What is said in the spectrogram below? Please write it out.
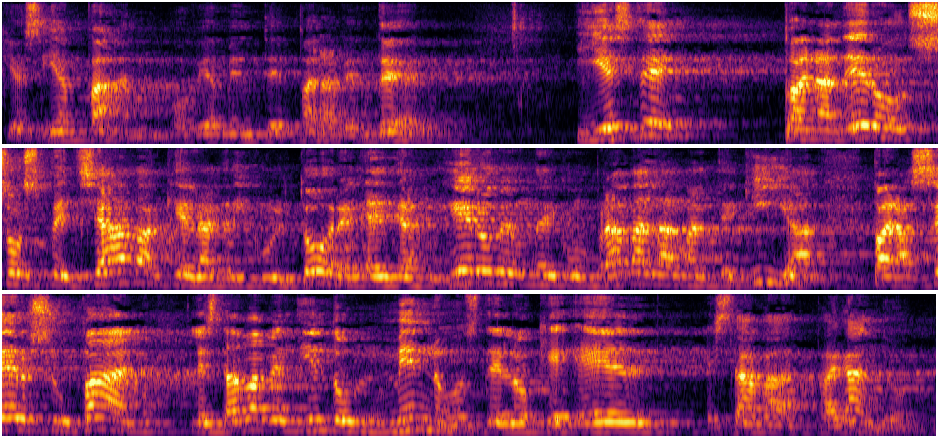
que hacía pan, obviamente, para vender. Y este panadero sospechaba que el agricultor, el granjero de donde compraba la mantequilla para hacer su pan, le estaba vendiendo menos de lo que él estaba pagando.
